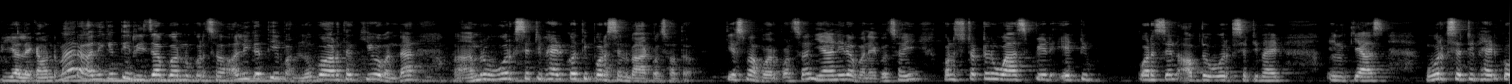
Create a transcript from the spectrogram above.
पिएल एकाउन्टमा र अलिकति रिजर्भ गर्नुपर्छ। अलिकति भन्नुको अर्थ के हो भन्दा हाम्रो वर्क सर्टिफाइड कति पर्सेन्ट भएको छ त? त्यसमा भर पर्छ। यहाँनिर भनेको छ है constructor was paid eighty percent of the work certified in cash work सर्टिफाइडको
